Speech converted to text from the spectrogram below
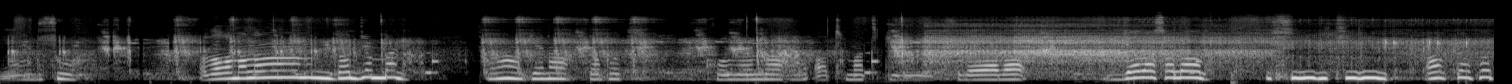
Ordusu. Allah'ım Allah'ım dalacağım ben. Sana gene kapat. Kollarına atmak geliyor. Şuraya da Yarasalar işini bitirin. Ahtapot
